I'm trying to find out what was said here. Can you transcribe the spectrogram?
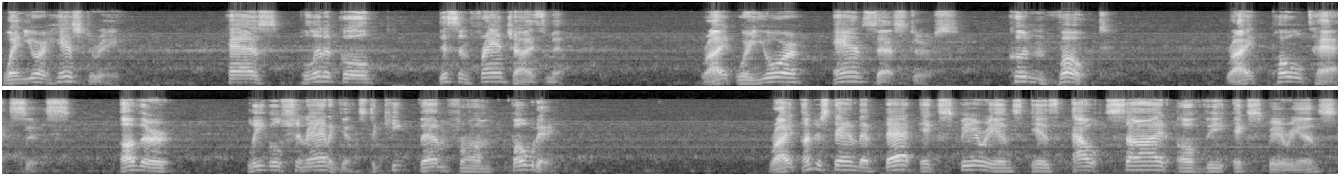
when your history has political disenfranchisement, right? Where your ancestors couldn't vote, right? Poll taxes, other legal shenanigans to keep them from voting, right? Understand that that experience is outside of the experience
